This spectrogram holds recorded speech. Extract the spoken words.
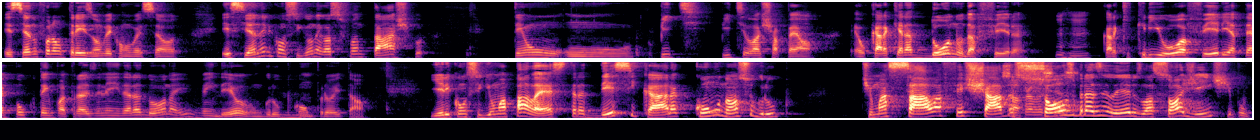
Esse ano foram três, vamos ver como vai ser a outra. Esse ano ele conseguiu um negócio fantástico. Tem um, um Pete, Pete La Chapelle. É o cara que era dono da feira. Uhum. O cara que criou a feira e até pouco tempo atrás ele ainda era dono, aí vendeu, um grupo comprou e tal. E ele conseguiu uma palestra desse cara com o nosso grupo. Tinha uma sala fechada, Só só, os brasileiros lá, só a gente, tipo,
